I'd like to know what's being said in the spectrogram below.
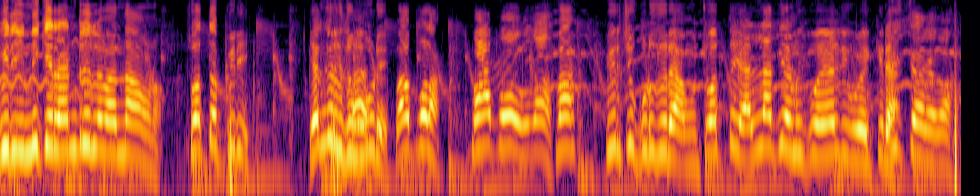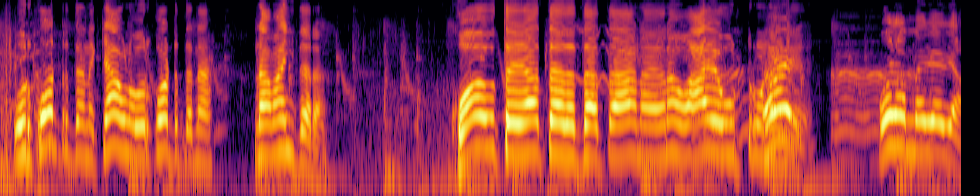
பிரி இன்னைக்கு ரெண்டுல வந்தா ஆகணும் சொத்த பிரி. எங்க இருக்குது? மூடு வா போலாம். வா போ வா. வா பிரிச்சு கொடுக்குற அவன் சொத்து எல்லாத்தையும் எனக்கு எழுதி வைக்கிறேன். ஒரு கோட்டை தானே கேவலம் ஒரு கோட்டை தானே. நான் வாங்கி தரேன். கோவத்தை ஏத்தாத தாத்தா நான் எதனா வாயை விட்டுருவேன் போட மரியாதையா?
